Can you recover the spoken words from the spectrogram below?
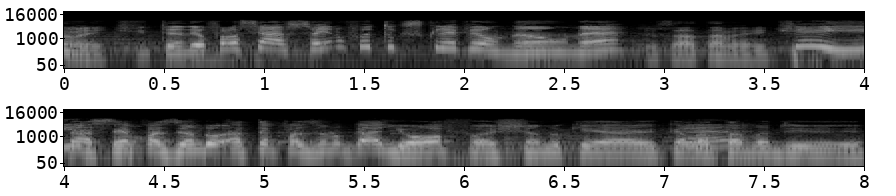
Exatamente. Entendeu? Fala assim, ah, isso aí não foi tu que escreveu, não, né? Exatamente. Que isso? Até fazendo, até fazendo galhofa, achando que, é- que ela É. tava de,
